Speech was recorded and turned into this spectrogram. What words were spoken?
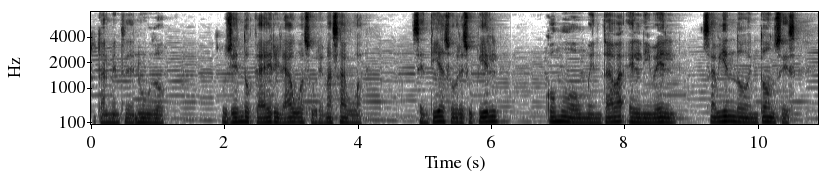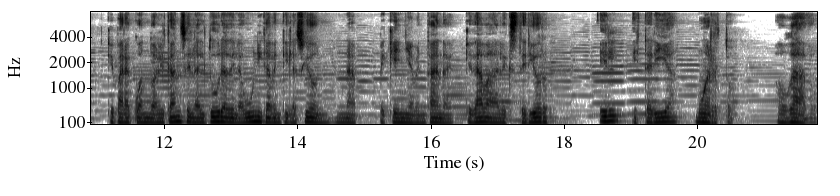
Totalmente desnudo, oyendo caer el agua sobre más agua, sentía sobre su piel cómo aumentaba el nivel, sabiendo entonces que para cuando alcance la altura de la única ventilación, una pequeña ventana que daba al exterior, él estaría muerto, ahogado.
